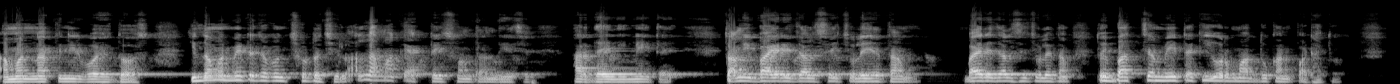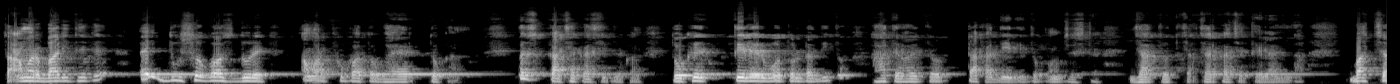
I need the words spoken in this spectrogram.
আমার নাতিনির বয়স দশ। কিন্তু আমার মেয়েটা যখন ছোট ছিল, আল্লাহ আমাকে একটাই সন্তান দিয়েছে, আর দেয়নি মেয়েটাই। তো আমি বাইরে জালসাই চলে যেতাম, বাইরে জালসাই চলে যেতাম। তো ওই বাচ্চা মেয়েটা কি ওর মা দোকান পাঠাতো? তা আমার বাড়ি থেকে এই দুশো গজ দূরে আমার ফুপাতো ভাইয়ের দোকান, বেশ কাছাকাছি দোকান। তোকে তেলের বোতলটা দিত, হাতে হয়তো টাকা দিয়ে দিত পঞ্চাশটা যা তোর চাচার কাছে তেল আনলা বাচ্চা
